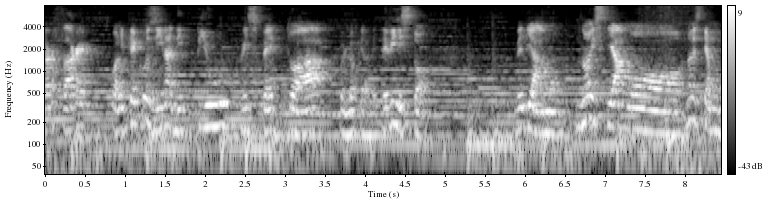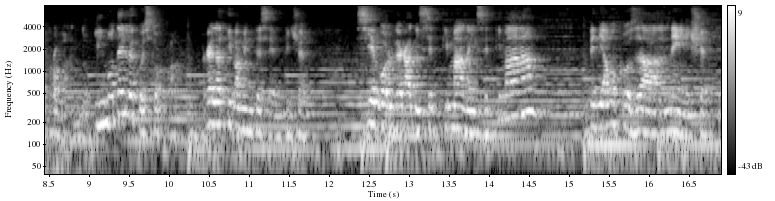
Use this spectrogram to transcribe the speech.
per fare qualche cosina di più rispetto a quello che avete visto. Vediamo, noi stiamo, noi stiamo provando. Il modello è questo qua, relativamente semplice. Si evolverà di settimana in settimana, vediamo cosa ne esce.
